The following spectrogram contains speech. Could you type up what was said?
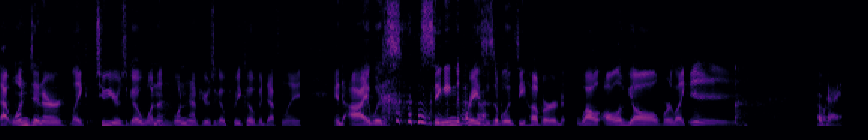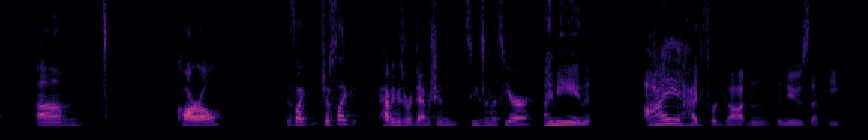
that one dinner like two years ago, one Mm. one and a half years ago, pre-COVID definitely, and I was singing the praises of Lindsay Hubbard while all of y'all were like, eh. Okay. Um Carl is like just like having his redemption season this year. I mean, I had forgotten the news that he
